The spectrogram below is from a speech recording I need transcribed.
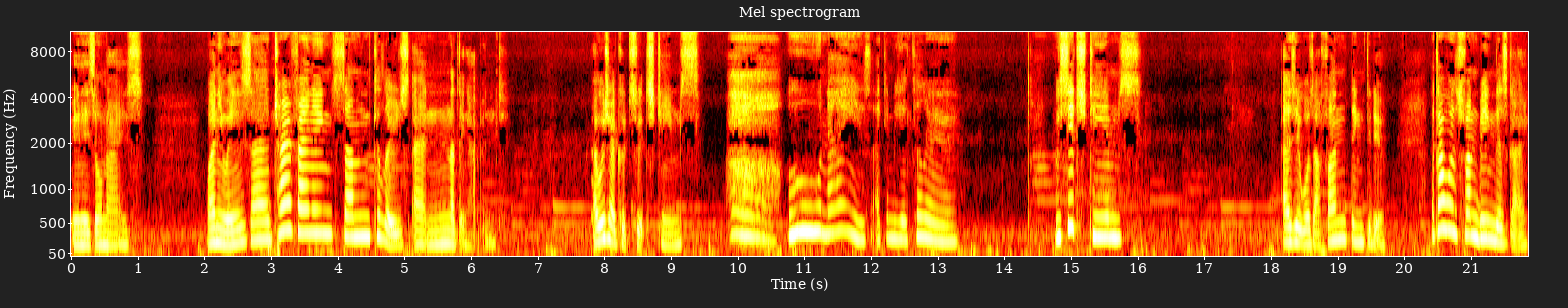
in his own eyes. Well, anyways, I tried finding some killers and nothing happened. I wish I could switch teams. Ooh, nice. I can be a killer. We switched teams as it was a fun thing to do. I thought it was fun being this guy.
